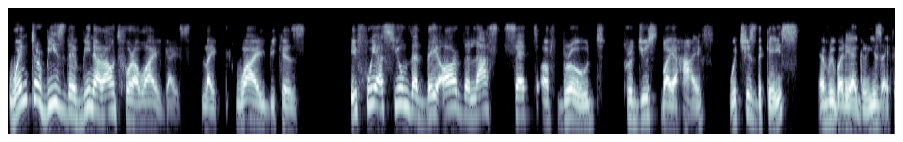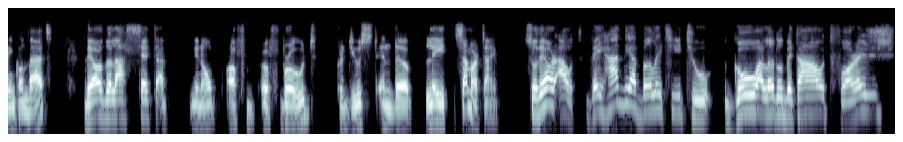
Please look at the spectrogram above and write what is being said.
Winter bees, they've been around for a while, guys. Like, why? Because if we assume that they are the last set of brood produced by a hive, which is the case, everybody agrees, I think, on that. They are the last set, of, you know, of, of brood produced in the late summertime. So they are out. They had the ability to go a little bit out, forage.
